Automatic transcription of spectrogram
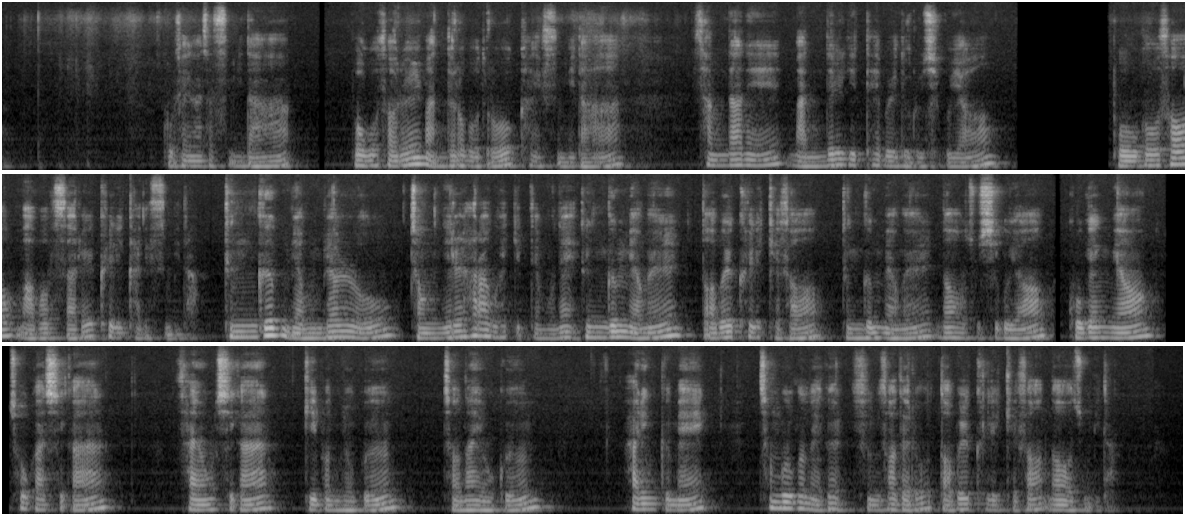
고생하셨습니다. 보고서를 만들어 보도록 하겠습니다. 상단에 만들기 탭을 누르시고요. 보고서 마법사를 클릭하겠습니다. 등급명별로 정리를 하라고 했기 때문에 등급명을 더블 클릭해서 등급명을 넣어 주시고요. 고객명, 초과시간, 사용시간, 기본요금, 전화요금, 할인금액, 청구금액을 순서대로 더블 클릭해서 넣어줍니다.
